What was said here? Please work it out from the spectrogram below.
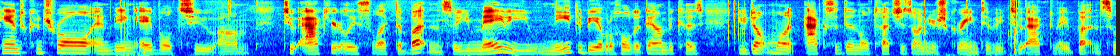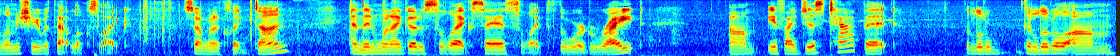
hand control and being able to um, to accurately select a button. So you maybe you need to be able to hold it down because you don't want accidental touches on your screen to be to activate buttons. So let me show you what that looks like. So I'm going to click done. And then when I go to select, say I select the word right, um, if I just tap it, the little the little um,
